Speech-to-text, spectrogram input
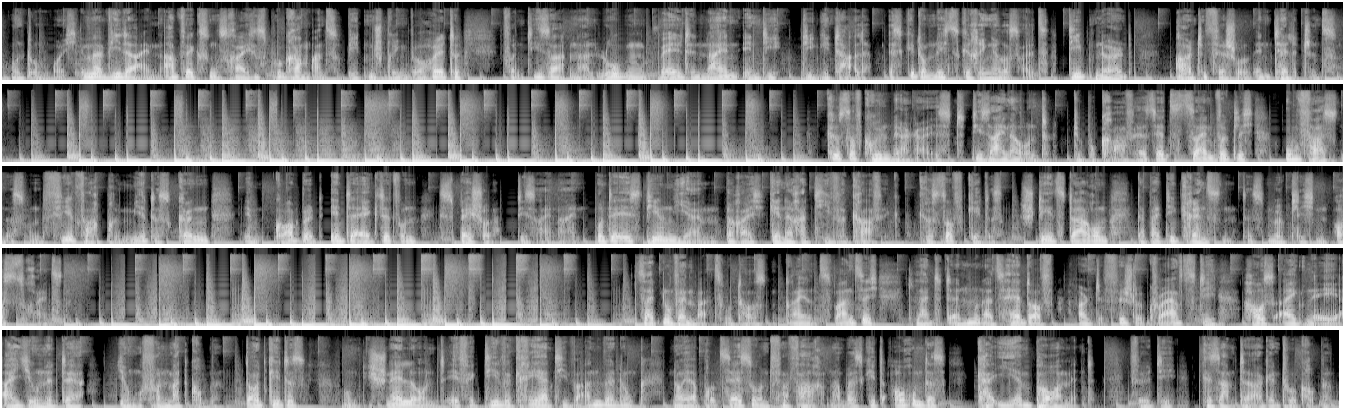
Und um euch immer wieder ein abwechslungsreiches Programm anzubieten, springen wir heute von dieser analogen Welt hinein in die digitale. Es geht um nichts Geringeres als Deep Nerd Artificial Intelligence. Christoph Grünberger ist Designer und Typograf. Er setzt sein wirklich umfassendes und vielfach prämiertes Können im Corporate Interactive und Spatial Design ein. Und er ist Pionier im Bereich generative Grafik. Christoph geht es stets darum, dabei die Grenzen des Möglichen auszureizen. Seit November 2023 leitet er nun als Head of Artificial Crafts die hauseigene AI-Unit der Jung von Matt Gruppe. Dort geht es um die schnelle und effektive kreative Anwendung neuer Prozesse und Verfahren. Aber es geht auch um das KI-Empowerment für die gesamte Agenturgruppe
